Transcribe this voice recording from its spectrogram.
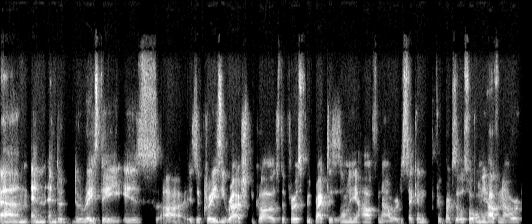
Um, and and the, the race day is uh, is a crazy rush because the first free practice is only half an hour. The second free practice is also only half an hour.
